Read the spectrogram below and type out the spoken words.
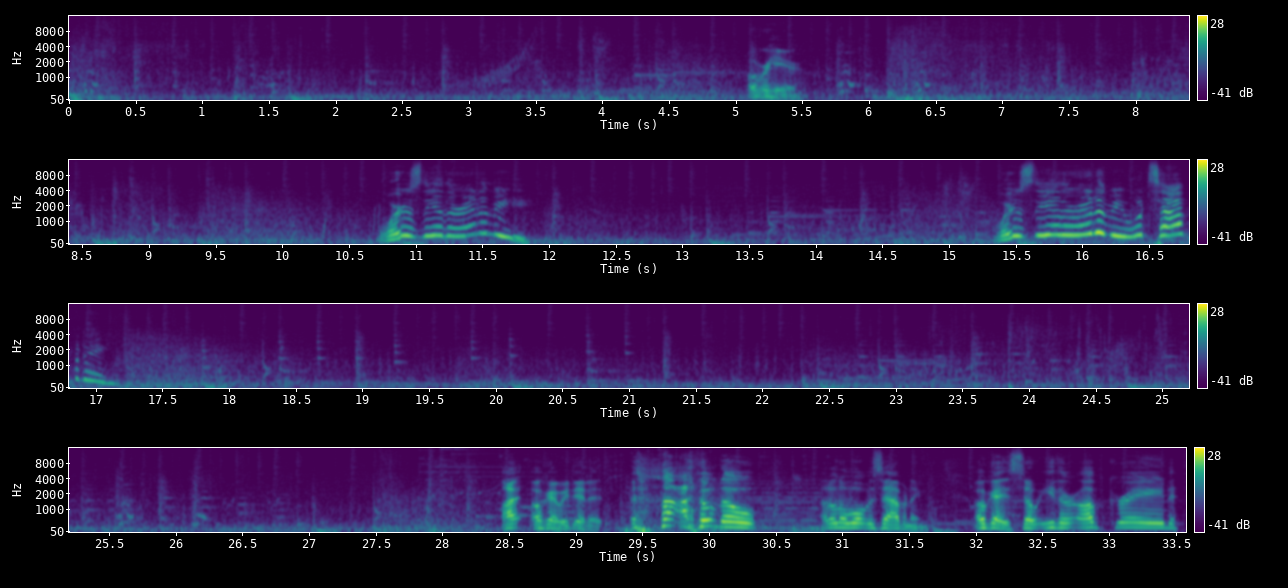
Over here. Where's the other enemy? Where's the other enemy? What's happening? I okay, we did it. I don't know. I don't know what was happening. Okay, so either upgrade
